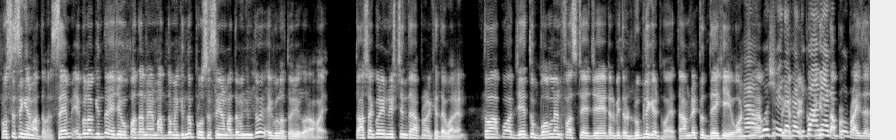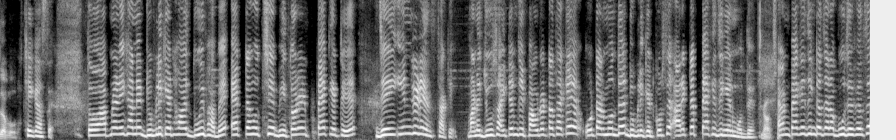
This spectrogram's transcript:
প্রসেসিং এর মাধ্যমে। সেম এগুলো কিন্তু এই যে উপাদানের মাধ্যমে কিন্তু প্রসেসিং এর মাধ্যমে কিন্তু এগুলো তৈরি করা হয়। তো আশা করি নিশ্চিন্তে আপনারা খেতে পারেন। তো আপু যেহেতু বললেন ফার্স্টে যে এটার ভিতরে ডুপ্লিকেট হয় তা আমরা একটু দেখি অরিজিনাল হ্যাঁ, অবশ্যই দেখাই দিব। আমি তারপর প্রাইজে যাব। ঠিক আছে। তো আপনার এখানে ডুপ্লিকেট হয় দুই ভাবে একটা হচ্ছে ভিতরের প্যাকেটে যে ইনগ্রেডিয়েন্টস থাকে মানে জুস আইটেম যে পাউডারটা থাকে ওটার মধ্যে ডুপ্লিকেট করছে আরেকটা প্যাকেজিং এর মধ্যে। আচ্ছা। এখন প্যাকেজিংটা যারা বুঝে ফেলছে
